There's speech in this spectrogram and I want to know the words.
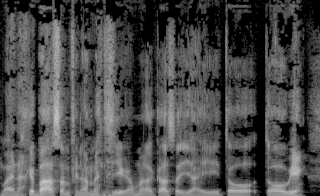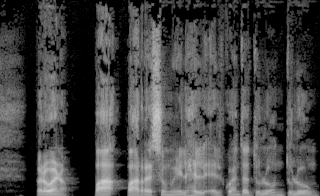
vainas que pasan, finalmente llegamos a la casa y ahí todo, todo bien. Pero bueno, para resumirles el, el, cuento de Tulum, Tulum,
